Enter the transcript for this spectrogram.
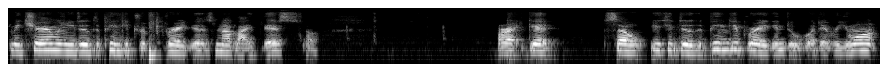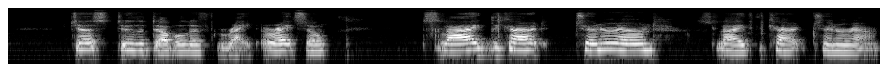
make sure when you do the pinky trip break it's not like this. So Alright, good. So you can do the pinky break and do whatever you want just do the double lift right. Alright, so slide the card, turn around, slide the card, turn around.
